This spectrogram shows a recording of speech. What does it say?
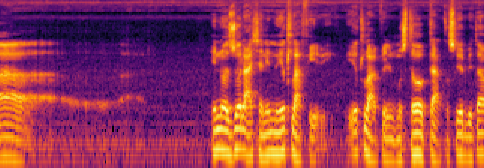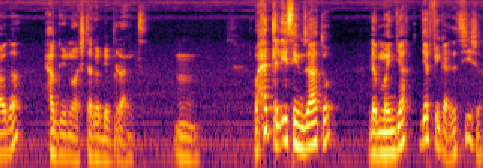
آه إنه الزول عشان إنه يطلع في يطلع في المستوى بتاع التصوير بتاعه ده حقه إنه أشتغل ب brand. مم. وحتى الاسم ذاته لما جاء جاء في قعده شيشه.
